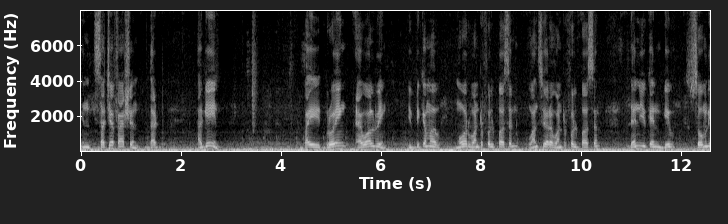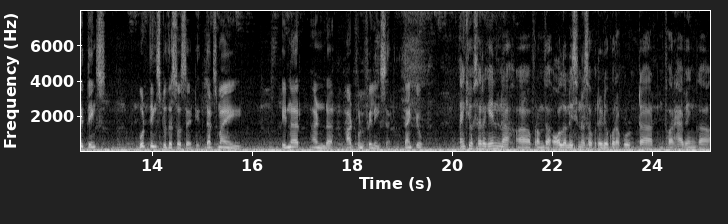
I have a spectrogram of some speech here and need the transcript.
in such a fashion that again by growing evolving you become a more wonderful person. Once you are a wonderful person then you can give so many things good things to the society that's my inner and uh, heartful feeling sir thank you Thank you, sir, again uh, uh, from the all the listeners of Radio Koraput uh, for having uh,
